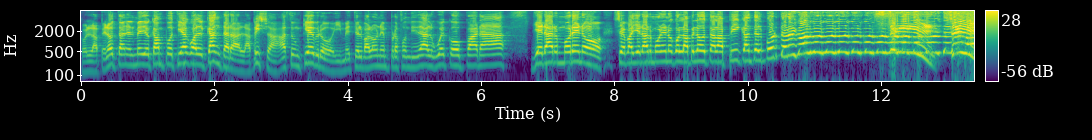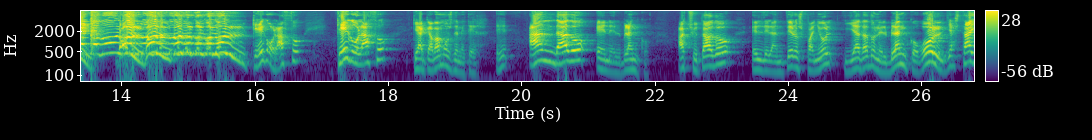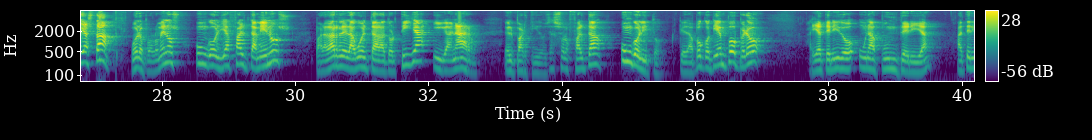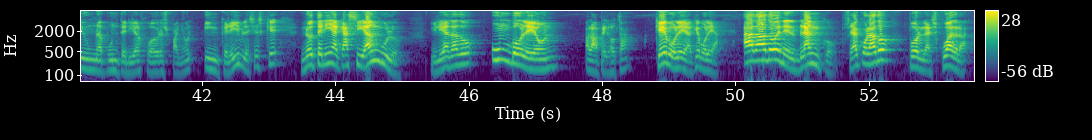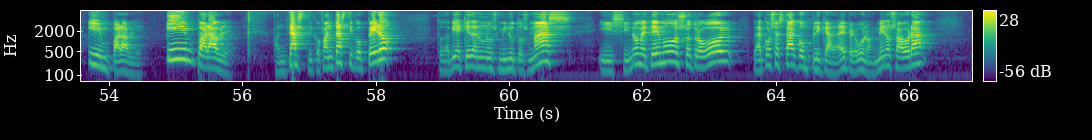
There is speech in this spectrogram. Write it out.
con la pelota en el medio campo, Tiago Alcántara, la pisa, hace un quiebro y mete el balón en profundidad al hueco para Gerard Moreno. Se va Gerard Moreno con la pelota, la pica ante el portero y gol, gol, gol, gol, gol, gol, gol, ¡Sí! gol, ¡Sí! gol, gol, gol, gol, gol, gol, gol, gol. ¡Qué golazo! ¡Qué golazo que acabamos de meter! ¿eh? Han dado en el blanco. Ha chutado el delantero español y ha dado en el blanco. ¡Gol! ¡Ya está, ya está! Bueno, por lo menos un gol, ya falta menos para darle la vuelta a la tortilla y ganar el partido. Ya solo falta un golito, queda poco tiempo, pero ahí ha tenido una puntería, ha tenido una puntería el jugador español increíble, si es que no tenía casi ángulo, y le ha dado un boleón a la pelota, qué volea, qué volea, ha dado en el blanco, se ha colado por la escuadra, imparable, imparable, fantástico, fantástico, pero todavía quedan unos minutos más, y si no metemos otro gol, la cosa está complicada, ¿eh? pero bueno, al menos ahora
